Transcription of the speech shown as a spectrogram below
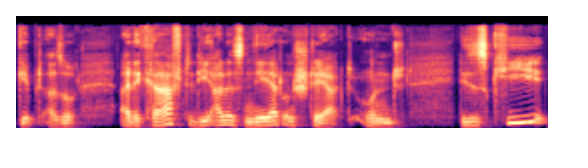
gibt, also eine Kraft, die alles nährt und stärkt. Und dieses Qi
